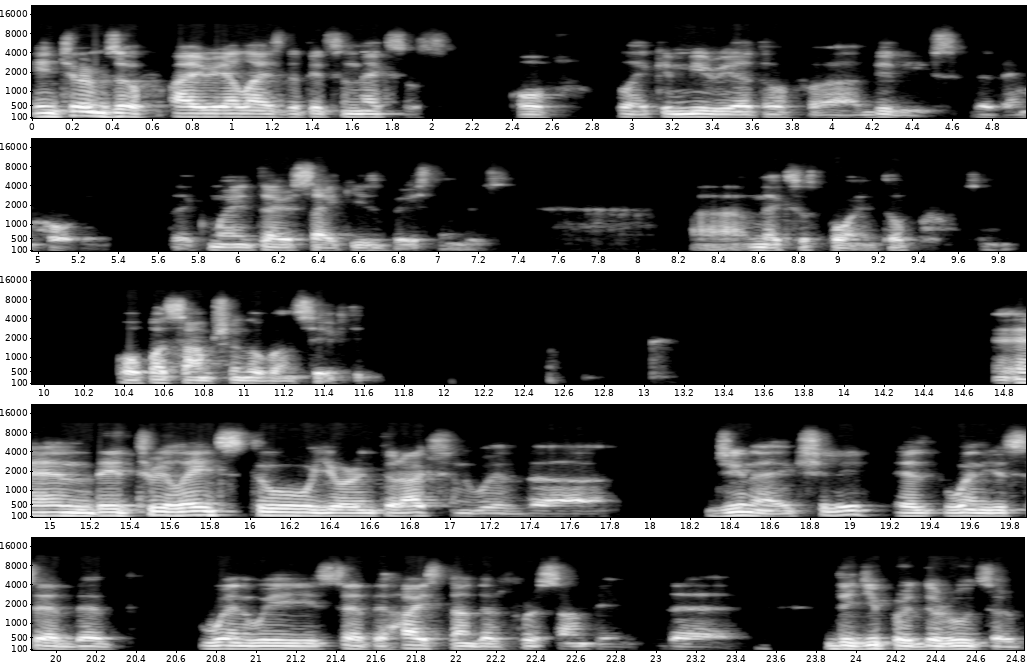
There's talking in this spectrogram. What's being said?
in terms of, I realized that it's a nexus of like a myriad of uh, beliefs that I'm holding. Like my entire psyche is based on this uh, nexus point of of assumption of unsafety. And it relates to your interaction with uh, Gina, actually, when you said that when we set a high standard for something, the the deeper the roots are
